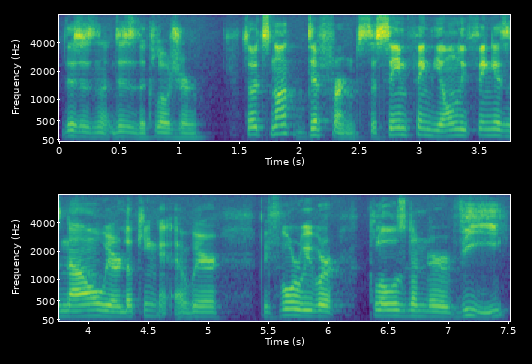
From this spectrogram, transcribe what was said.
this is this is the closure. So it's not different. It's the same thing. The only thing is now we're looking at we're before we were closed under V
